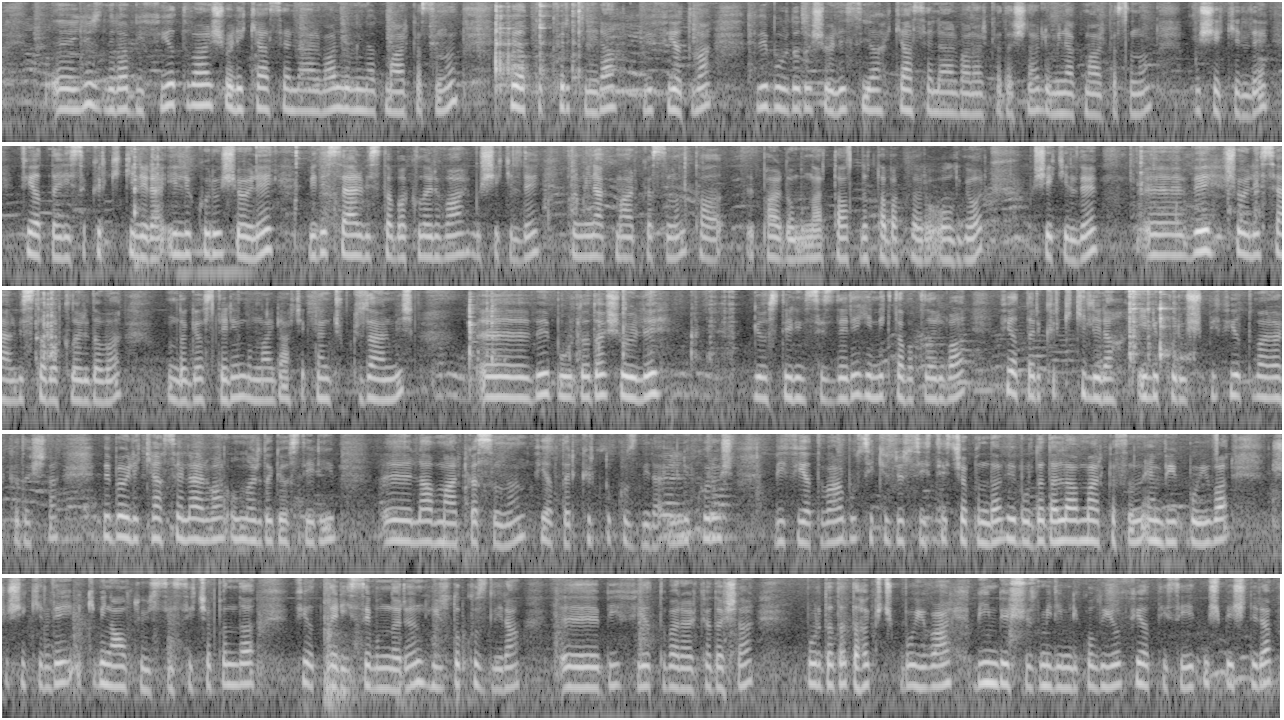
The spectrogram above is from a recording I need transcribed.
e, 100 lira bir fiyatı var. Şöyle kaseler var. Luminac markasının fiyatı 40 lira bir fiyatı var. Ve burada da şöyle siyah kaseler var arkadaşlar. Luminac markasının bu şekilde. Fiyatları ise 42 lira 50 kuruş şöyle. Bir de servis tabakları var bu şekilde. Luminac markasının ta, pardon bunlar tatlı tabakları oluyor. Bu şekilde. Ee, ve şöyle servis tabakları da var. Bunu da göstereyim. Bunlar gerçekten çok güzelmiş. Ee, ve burada da şöyle göstereyim sizlere. Yemek tabakları var. Fiyatları 42 lira 50 kuruş bir fiyatı var arkadaşlar. Ve böyle kaseler var. Onları da göstereyim. Ee, Lav markasının fiyatları 49 lira 50 kuruş bir fiyatı var. Bu 800 cc çapında ve burada da Lav markasının en büyük boyu var. Şu şekilde 2600 cc çapında. Fiyatları ise bunların 109 lira ee, bir fiyatı var arkadaşlar. Burada da daha küçük boyu var. 1500 milimlik oluyor. Fiyatı ise 75 lira.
